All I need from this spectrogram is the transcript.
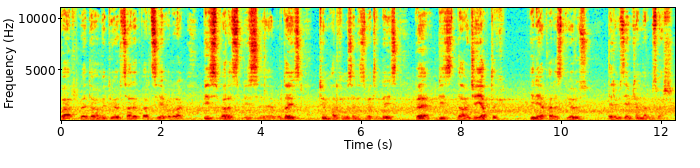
var ve devam ediyor. Saadet Partisi olarak biz varız, biz e, buradayız. Tüm halkımızın hizmetindeyiz ve biz daha önce yaptık, yine yaparız diyoruz. Elimizde imkanlarımız var.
